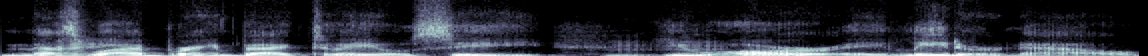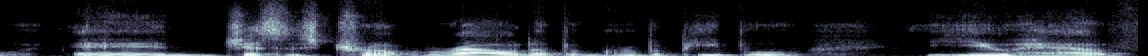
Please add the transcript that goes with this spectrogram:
and that's right. why i bring back to aoc mm-hmm. you are a leader now and just as trump riled up a group of people you have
